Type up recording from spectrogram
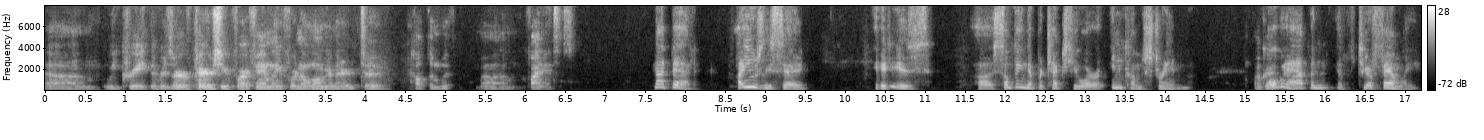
um, we create the reserve parachute for our family if we're no longer there to help them with um, finances. Not bad. I usually say It is uh, something that protects your income stream. Okay. What would happen if to your family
